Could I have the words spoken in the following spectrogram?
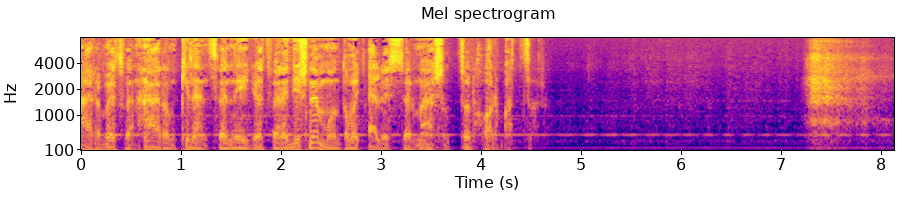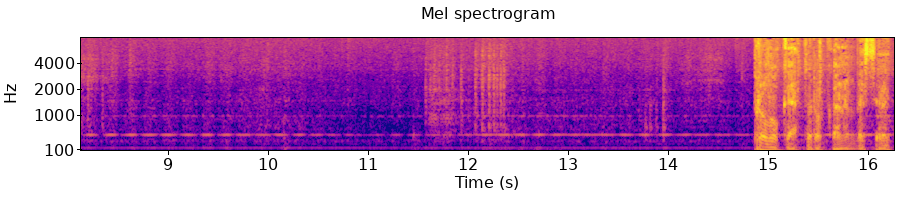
Három, ötven, három, kilencven, négy, ötven, egy, és nem mondtam, hogy először, másodszor, harmadszor. provokátorokkal nem beszélek.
